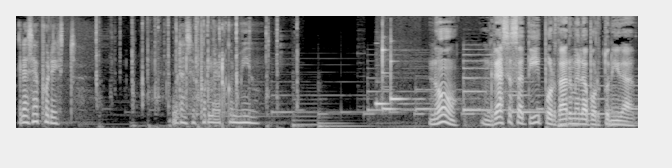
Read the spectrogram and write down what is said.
Gracias por esto. Gracias por leer conmigo. No, gracias a ti por darme la oportunidad.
